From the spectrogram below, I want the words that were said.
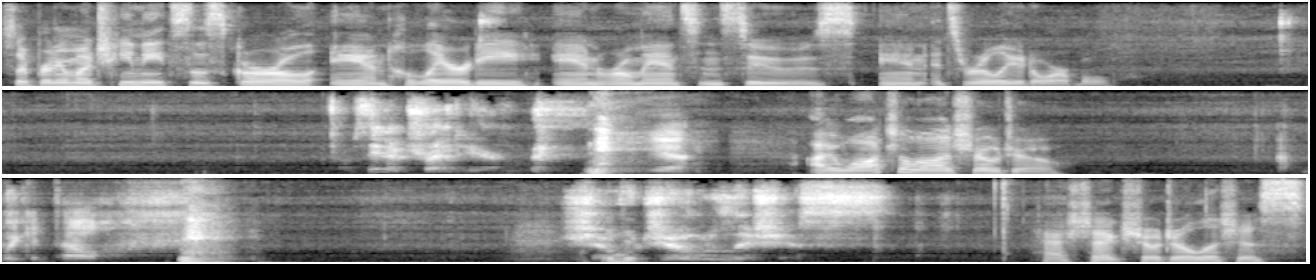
So pretty much he meets this girl and hilarity and romance ensues and it's really adorable. I'm seeing a trend here. Yeah, I watch a lot of shojo. we can tell. Jojo Licious. Hashtag shoujolicious.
